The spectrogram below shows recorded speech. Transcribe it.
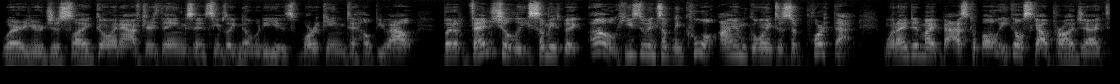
where you're just like going after things and it seems like nobody is working to help you out. But eventually somebody's like, oh, he's doing something cool. I am going to support that. When I did my basketball Eagle Scout project,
